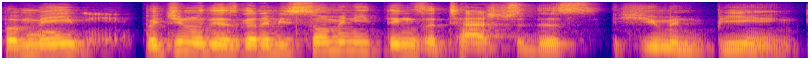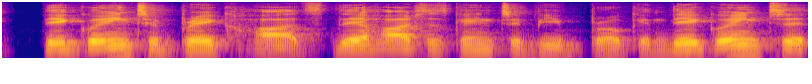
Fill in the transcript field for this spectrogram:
But maybe but you know there's gonna be so many things attached to this human being. They're going to break hearts. Their heart is going to be broken. They're going to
